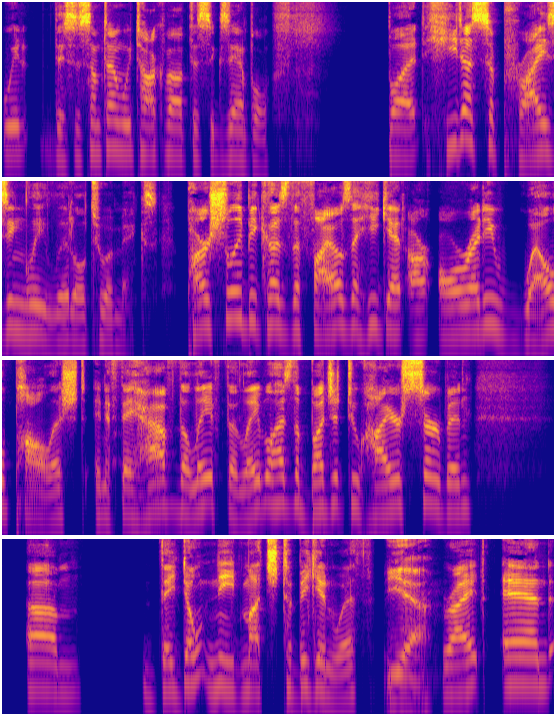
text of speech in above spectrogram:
we this is sometimes we talk about this example, but he does surprisingly little to a mix. Partially because the files that he get are already well polished, and if they have the if the label has the budget to hire Serban, um, they don't need much to begin with Yeah. right? And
